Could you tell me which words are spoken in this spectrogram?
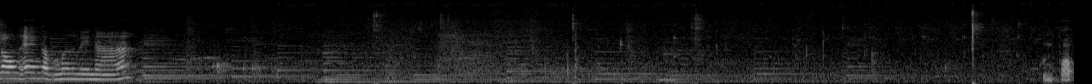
ชงเองกับมือเลยนะ คุณป๊อป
